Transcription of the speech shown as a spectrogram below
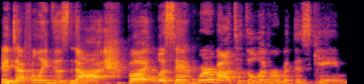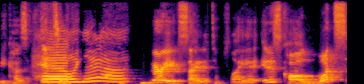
it definitely does not. But listen, we're about to deliver with this game because Hell it's yeah. very excited to play it. It is called What's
